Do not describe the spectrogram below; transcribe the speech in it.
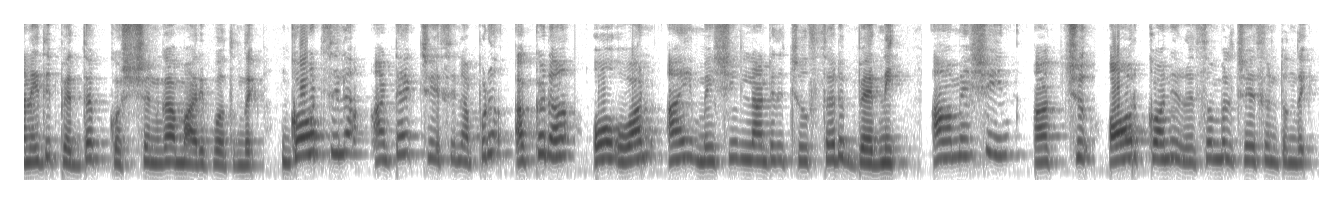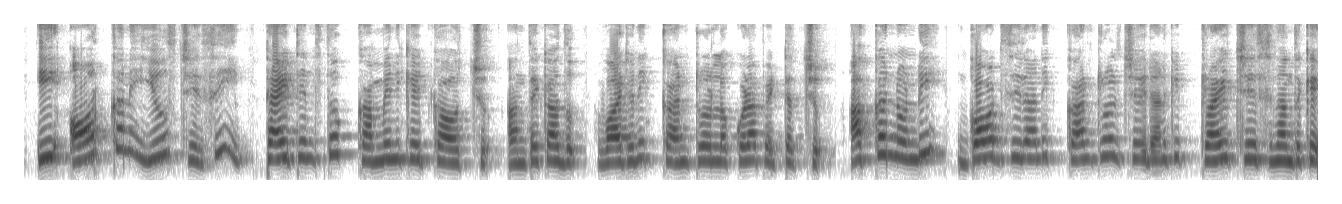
అనేది పెద్ద క్వశ్చన్గా మారిపోతుంది. గాడ్సిలా అటాక్ చేసినప్పుడు అక్కడ ఓ వన్ ఐ మెషిన్ లాంటిది చూస్తాడు బెర్నీ. ఆ మెషిన్ అచ్చు ఆర్కాని రిసెంబుల్ చేసి ఉంటుంది ఈ ఆర్కాని యూజ్ చేసి టైటన్స్తో కమ్యూనికేట్ కావచ్చు. అంతేకాదు వాటిని కంట్రోల్లో కూడా పెట్టచ్చు. అక్కడ నుండి గాడ్జిలాని కంట్రోల్ చేయడానికి ట్రై చేసినందుకే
